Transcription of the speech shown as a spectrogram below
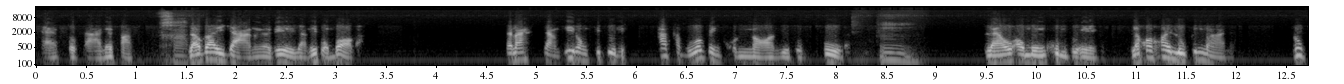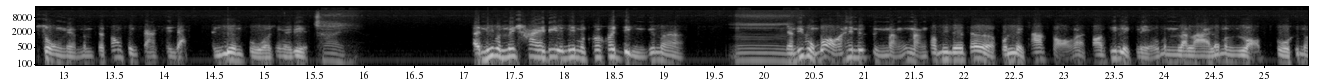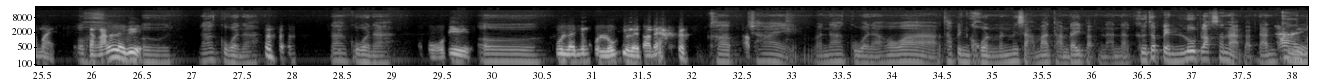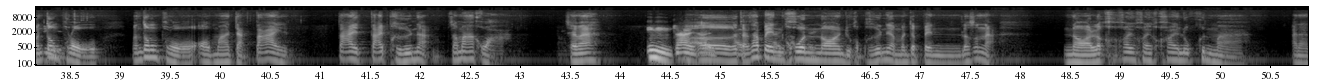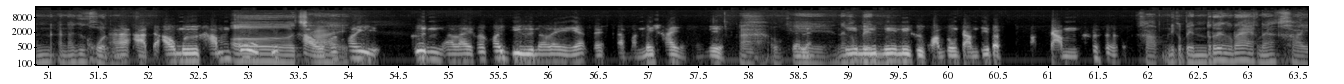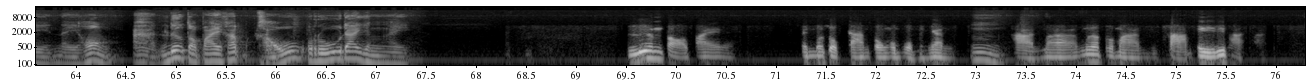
แชร์ประสบการณ์ให้ฟังครับแล้วก็อีกอย่างหนึ่งเลยพี่อย่างที่ผมบอกอะใช่ไหมอย่างที่ลองคิดดูดิถ้าสมมติว่าเป็นคนนอนอยู่ตรงฟูกอะอืมแล้วเอามุงคุมตัวเอง แล้วค่อยๆลุกขึ้นมาเนี่ยรูปทรงเนี่ยมันจะต้องเป็นการขยับในเรื่องตัวใช่ไหมพี่ใช่ อันนี้มันไม่ใช่พี่อันนี้มันค่อยๆดิ่งขึ้นมาอืมอย่างที่ผมบอกให้นึกถึงหนังหนังทอมิเนเตอร์คนเหล็กภาคสองอะตอนที่เหล็กเหลวมันละลายแล้วมันหลอมตัวขึ้นมาใหม่โอ้อย่างนั้นเลยพี่เออน่ากลัวนะน่ากลัวนะ โอ้โหพี่เออคุณเลยยังขนลุกอยู่เลยตอนเนี้ยครับครับ ใช่มันน่ากลัวนะ เพราะว่าถ้าเป็นคนมันไม่สามารถทำได้แบบนั้นนะคือถ้าเป็นรูปลักษณะแบบนั้นใช่คือมันต้องพี่โผล่มันต้องโผล่ออกมาจากใต้ใต้ใต้พื้นอะซะมากกว่า ใช่ไหมอืมใช่เอใช่อใช่แต่ถ้าเป็นใช่คนนอนอยู่กับพื้นเนี่ย มันจะเป็นลักษณะ นอนแล้วค่อยค่อยค่อยลุกขึ้นมา อันนั้น อันนั้นคือคนอ่าอาจจะเอามือค้ำปูกเออคุกเข่าใช่ค่อยๆ ขึ้นอะไรค่อยๆยืนอะไรอย่างเงี้ยแต่แต่มันไม่ใช่อย่างนั้นพี่อ่าโอเคนั่นแหละนั่นนี่ก็เป็นี่นนี่นี่คือความทรงจำที่แบบจำครับ นี่ก็เป็นเรื่องแรกนะ ใครในห้อง อ่าเรื่องต่อไปครับ เขารู้ได้ยังไง เรื่องต่อไปเนี่ยเป็นประสบการณ์ตรงของผมเหมือนกันอืมผ่านมาเมื่อประมาณสามปีที่ผ่านมา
